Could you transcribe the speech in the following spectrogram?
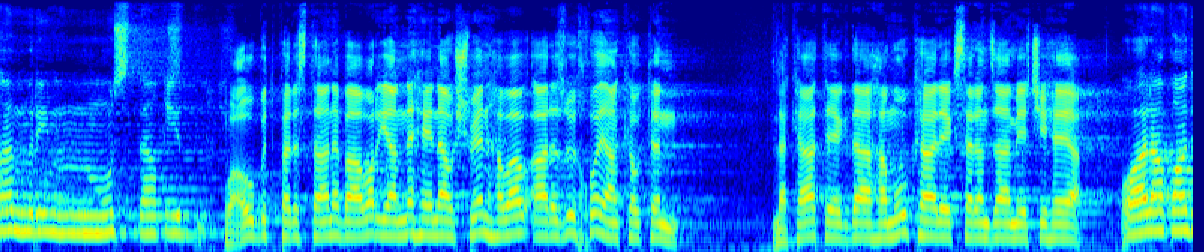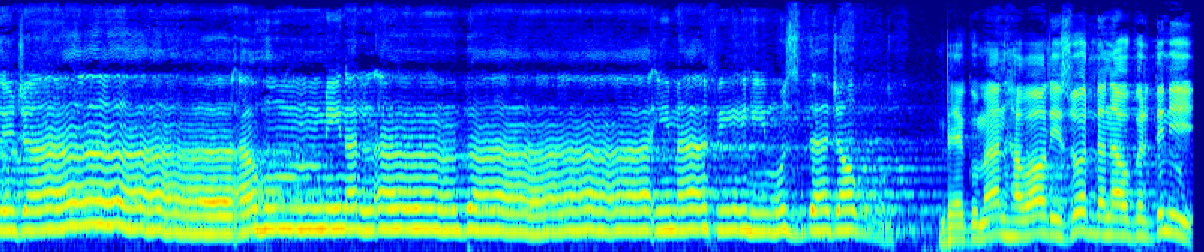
أمر مستقر وأوبت پرستان باوريان نهينا وشوين هواو آرزوي خويان كوتن لكاتيكدا همو كاريك سرنزاميچي هيا ولقد جاءهم من الأنباء ما فيه مزدجر بێگومان هەواڵی زۆر لە ناوبردنی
